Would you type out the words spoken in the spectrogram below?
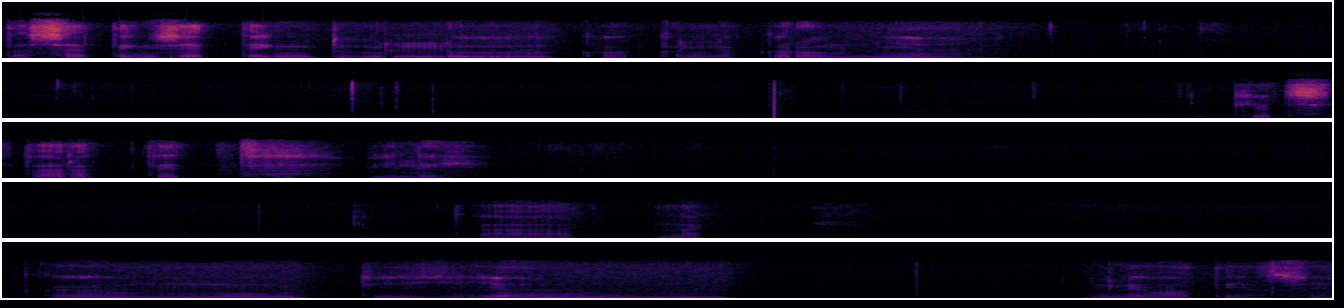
kita setting-setting dulu Google Chrome nya get started pilih. Kita next. Kemudian aja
